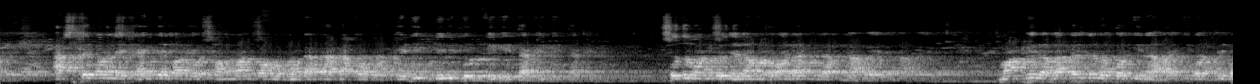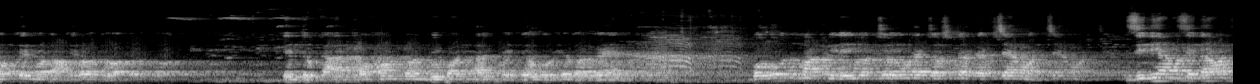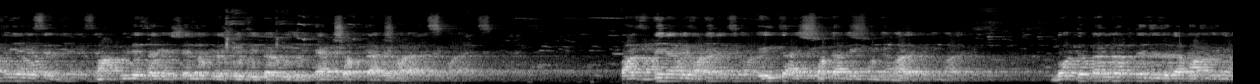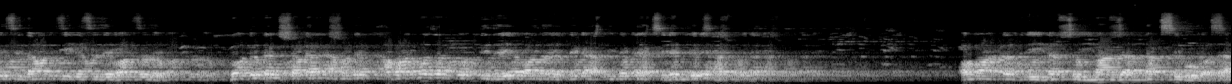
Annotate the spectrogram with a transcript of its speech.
আসতে পারলে খাইতে পারব, সম্মান পাবো, মোটা টাকা পাবো এদিক বিলকুল ফিকির থাকে থাকে শুধুমাত্র যেন আমার অর্ডার খারাপ না হয়ে যায় মাহফিল অবাদের জন্য ক্ষতি না হয়, কর্তৃপক্ষের মতো আমরাও। কিন্তু কার কখন কোন বিপদ আসবে কেউ বলতে পারবেন বহুত মাহফিল এই বছর মনে হয় দশটা ব্যবসা এমন। যিনি আমাকে দাওয়াত দিয়ে গেছেন, মাহফিলে যাই সে লোকের খুঁজি খুঁজি এক সপ্তাহ আগে মারা গেছে। পাঁচ দিন আগে মারা গেছে। এই তো আজ সকালে শুনে মারা গেছে। গতকাল রাত্রে যে জায়গা মাহফিলে গেছে, দাওয়াত দিয়ে গেছে যে ভদ্রলোক গতকাল সকালে আমাদের খাবার বাজার করতে যাইয়া বাজারে থেকে আসতে থেকে অ্যাক্সিডেন্ট করে হাসপাতালে। হাসপাতালে অমা তাদরি নাফসুম মাযা তাকসিবু গাদা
